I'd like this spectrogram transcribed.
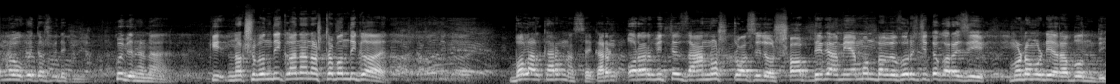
আমরা ওকে অসুবিধা কি কইবে না কি, নকশবন্দি কয় না নষ্টাবন্দি কয়? বলার কারণ আছে, কারণ ওরার ভিতরে যা নষ্ট আছিল সব ঢিরে আমি এমন ভাবে পরিচিত করাইছি, মোটামুটি এরা বন্দি।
